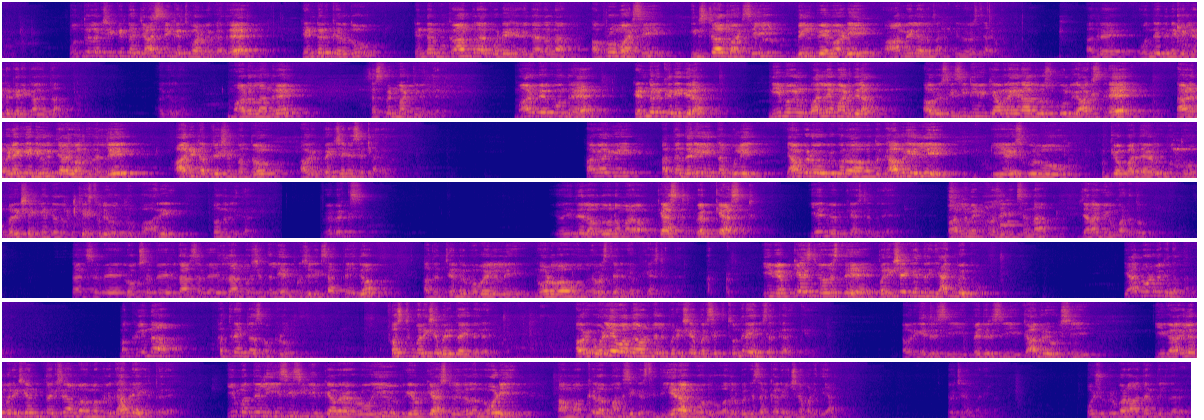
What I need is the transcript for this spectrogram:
ಒಂದು ಲಕ್ಷಕ್ಕಿಂತ ಜಾಸ್ತಿ ಖರ್ಚು ಮಾಡಬೇಕಾದ್ರೆ ಟೆಂಡರ್ ಕರೆದು ಟೆಂಡರ್ ಮುಖಾಂತರ ಕೊಟೇಶನ್ ಇದೆ ಅದನ್ನು ಅಪ್ರೂವ್ ಮಾಡಿಸಿ ಇನ್ಸ್ಟಾಲ್ ಮಾಡಿಸಿ ಬಿಲ್ ಪೇ ಮಾಡಿ, ಆಮೇಲೆ ಅದನ್ನು ವ್ಯವಸ್ಥೆ ಆಗಬೇಕು ಆದರೆ ಒಂದೇ ದಿನಕ್ಕೆ ಟೆಂಡರ್ ಕರೆಯೋಕ್ಕಾಗುತ್ತಾ ಆಗಲ್ಲ. ಮಾಡಲ್ಲ ಅಂದರೆ ಸಸ್ಪೆಂಡ್ ಮಾಡ್ತೀವಿ ಅಂತಾರೆ. ಮಾಡಬೇಕು ಅಂದರೆ ಟೆಂಡರ್ ಕರೀದಿರ ನಿಯಮಗಳು ಪಾಲನೆ ಮಾಡಿದಿರ ಅವರು C C T V camera ಏನಾದರೂ ಸ್ಕೂಲ್ಗೆ ಹಾಕಿಸಿದ್ರೆ ನಾಳೆ ಬೆಳಗ್ಗೆ ನಿವೃತ್ತಿ ಆಗುವ ಹಂತದಲ್ಲಿ ಆಡಿಟ್ ಅಬ್ಜೆಕ್ಷನ್ ಬಂದು ಅವ್ರಿಗೆ ಪೆನ್ಷನ್ನೇ ಸೆಟ್ಲ್ ಆಗಲ್ಲ. ಹಾಗಾಗಿ ಅತ್ತ ದರಿ ಇತ್ತ ಪುಲಿ ಯಾವ ಕಡೆ ಹೋಗ್ಬೇಕು ಅನ್ನೋ ಒಂದು ಗಾಬರಿಯಲ್ಲಿ ಈ ಹೈಸ್ಕೂಲು ಮುಖ್ಯೋಪಾಧ್ಯಾಯರು ಮತ್ತು ಪರೀಕ್ಷಾ ಕೇಂದ್ರದ ಮುಖ್ಯಸ್ಥರು ಇವತ್ತು ಭಾರಿ ತೊಂದರೆಲಿದ್ದಾರೆ ವೆಬೆಕ್ಸ್ ಇದೆಲ್ಲ ಅದು ನಮ್ಮ ಕ್ಯಾಸ್ಟ್ ವೆಬ್ ಕ್ಯಾಸ್ಟ್ ಏನು ವೆಬ್ ಕ್ಯಾಸ್ಟ್ ಅಂದರೆ ಪಾರ್ಲಿಮೆಂಟ್ ಪ್ರೊಸೀಡಿಂಗ್ಸನ್ನು ಜನ ವ್ಯೂ ಮಾಡೋದು. ರಾಜ್ಯಸಭೆ ಲೋಕಸಭೆ, ವಿಧಾನಸಭೆ, ವಿಧಾನ ಪರಿಷತ್ತಲ್ಲಿ ಏನು ಪ್ರೊಸೀಡಿಂಗ್ಸ್ ಆಗ್ತಾ ಇದೆಯೋ, ಅದನ್ನು ಜನರ ಮೊಬೈಲಲ್ಲಿ ನೋಡುವ ಒಂದು ವ್ಯವಸ್ಥೆನೇ ವೆಬ್ ಕ್ಯಾಸ್ಟ್ ಅಂತಾರೆ. ಈ ವೆಬ್ ಕ್ಯಾಸ್ಟ್ ವ್ಯವಸ್ಥೆ ಪರೀಕ್ಷಾ ಕೇಂದ್ರಕ್ಕೆ ಯಾಕೆ ಬೇಕು? ಯಾರು ನೋಡ್ಬೇಕು ಅದನ್ನ ಮಕ್ಕಳಿನ್ನ ಹತ್ತನೇ ಕ್ಲಾಸ್ ಮಕ್ಕಳು ಫಸ್ಟ್ ಪರೀಕ್ಷೆ ಬರೀತಾ ಇದ್ದಾರೆ. ಅವರಿಗೆ ಒಳ್ಳೆಯ ವಾತಾವರಣದಲ್ಲಿ ಪರೀಕ್ಷೆ ಬರೆಸಕ್ಕೆ ತೊಂದರೆ ಏನು ಸರ್ಕಾರಕ್ಕೆ? ಅವರಿಗೆ ಎದುರಿಸಿ, ಬೆದರಿಸಿ, ಗಾಬರಿ ಹುಟ್ಟಿಸಿ, ಈಗಾಗಲೇ ಪರೀಕ್ಷೆ ಅಂದ ತಕ್ಷಣ ಮಕ್ಕಳು ಗಾಬರಿ ಆಗಿರ್ತಾರೆ. ಈ ಮಧ್ಯದಲ್ಲಿ ಈ ಸಿ ಸಿ ಟಿ ವಿ ಕ್ಯಾಮರಾಗಳು, ಈ ವೆಬ್ಕ್ಯಾಸ್ಟು ಇವೆಲ್ಲ ನೋಡಿ ಆ ಮಕ್ಕಳ ಮಾನಸಿಕ ಸ್ಥಿತಿ ಏನಾಗ್ಬೋದು? ಅದ್ರ ಬಗ್ಗೆ ಸರ್ಕಾರ ಯೋಚನೆ ಮಾಡಿದೆಯಾ? ಯೋಚನೆ ಮಾಡಿಲ್ಲ ಪೋಷಕರು ಭಾಳ ಆತಂಕದಲ್ಲಿದ್ದಾರೆ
